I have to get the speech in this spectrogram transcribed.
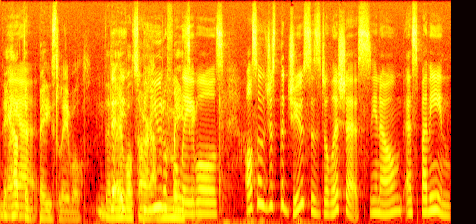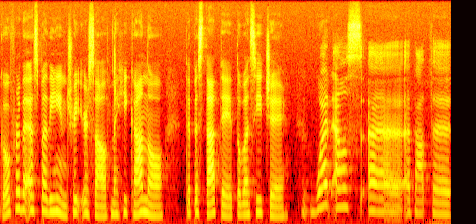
They have the base label. The, the labels are beautiful amazing. labels. Also just the juice is delicious you know? Espadin go for the espadin treat yourself. Mexicano. Tepestate tobasiche what else uh, about the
